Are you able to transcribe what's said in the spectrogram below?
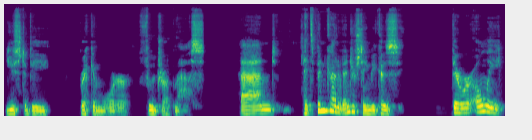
used to be brick and mortar food drug mass, and it's been kind of interesting because there were only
